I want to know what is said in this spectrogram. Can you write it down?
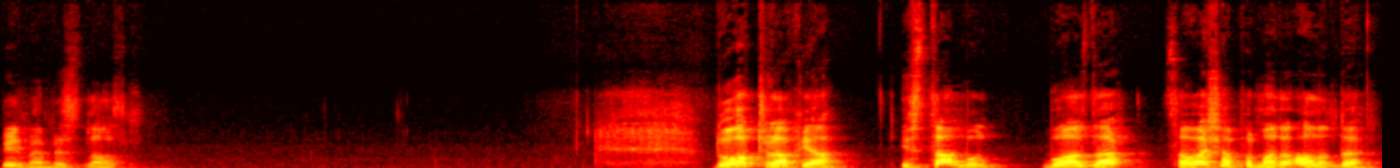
Bilmemiz lazım. Doğu Trakya, İstanbul, Boğazlar savaş yapılmadan alındı.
